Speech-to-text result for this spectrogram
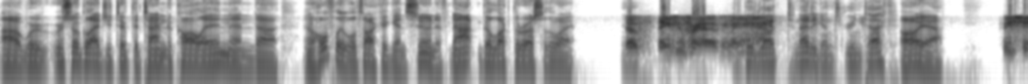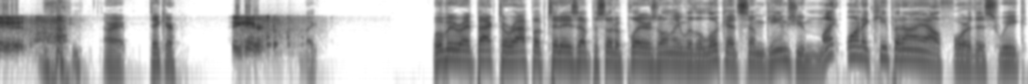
uh, we're we're so glad you took the time to call in, and uh, and hopefully we'll talk again soon. If not, good luck the rest of the way. Yep. Thank you for having me. Good luck tonight against Green Tech. Oh yeah. Appreciate it. All right. Take care. Take care. We'll be right back to wrap up today's episode of Players Only with a look at some games you might want to keep an eye out for this week.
